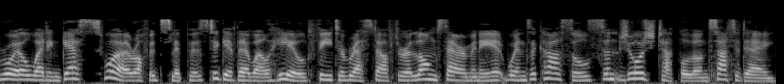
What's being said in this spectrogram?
Royal wedding guests were offered slippers to give their well-heeled feet a rest after a long ceremony at Windsor Castle's St. George Chapel on Saturday.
